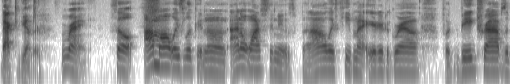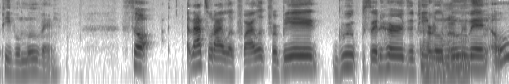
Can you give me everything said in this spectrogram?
back together. Right. So I'm always looking on. I don't watch the news, but I always keep my ear to the ground for big tribes of people moving. So that's what I look for. I look for big groups and herds of people Herds of movements. moving. Oh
